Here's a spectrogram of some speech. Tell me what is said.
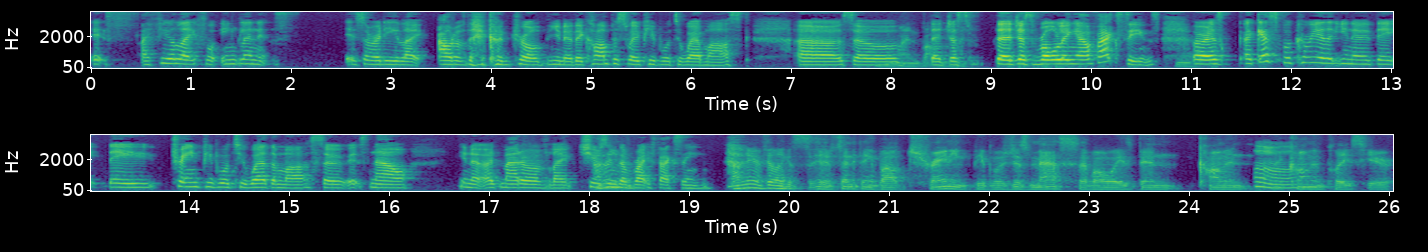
it's i feel like for england it's it's already like out of their control you know they can't persuade people to wear masks uh, so they're just they're just rolling out vaccines. Yeah. Whereas I guess for Korea, you know, they they train people to wear the mask, so it's now you know a matter of like choosing the right vaccine. I don't even feel like it's it's anything about training people. It's just masks have always been common mm. like commonplace here.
